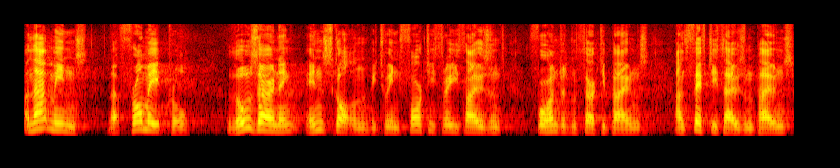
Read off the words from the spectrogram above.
And that means that from April, those earning in Scotland between £43,430 and £50,000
